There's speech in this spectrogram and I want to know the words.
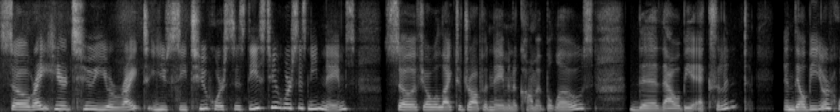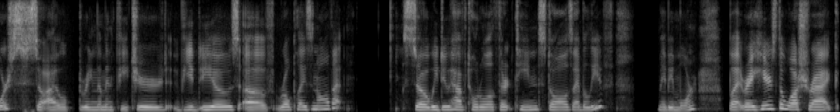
So right here to your right, you see two horses. These two horses need names. So if y'all would like to drop a name in a comment below, then that would be excellent. And they'll be your horse. So I will bring them in featured videos of role plays and all that. So we do have total of 13 stalls, I believe maybe more. But right here's the wash rack.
